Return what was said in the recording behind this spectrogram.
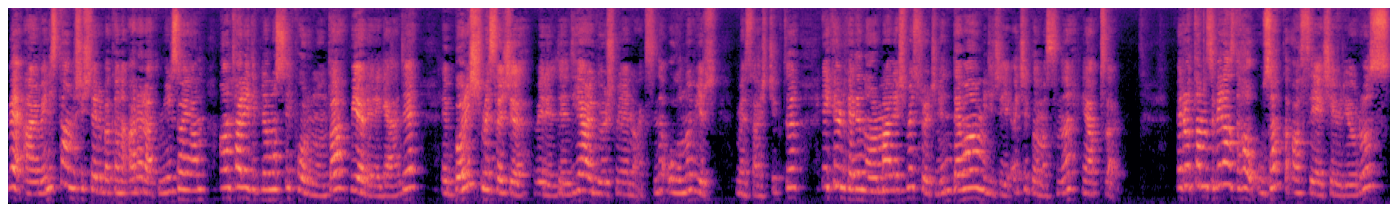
ve Ermenistan Dışişleri Bakanı Ararat Mirzoyan Antalya Diplomasi Forumu'nda bir araya geldi. E, barış mesajı verildi. Diğer görüşmelerin aksine olumlu bir mesaj çıktı. İki ülkede normalleşme sürecinin devam edeceği açıklamasını yaptılar. Ve rotamızı biraz daha uzak Asya'ya çeviriyoruz.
